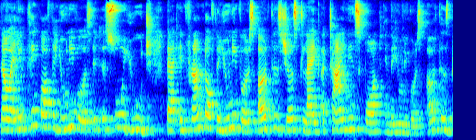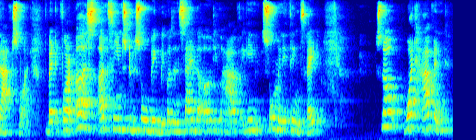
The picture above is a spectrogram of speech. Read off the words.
Now when you think of the universe, it is so huge that in front of the universe, earth is just like a tiny spot in the universe. Earth is that small. But for us, earth seems to be so big because inside the earth you have again so many things, right? So now what happened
